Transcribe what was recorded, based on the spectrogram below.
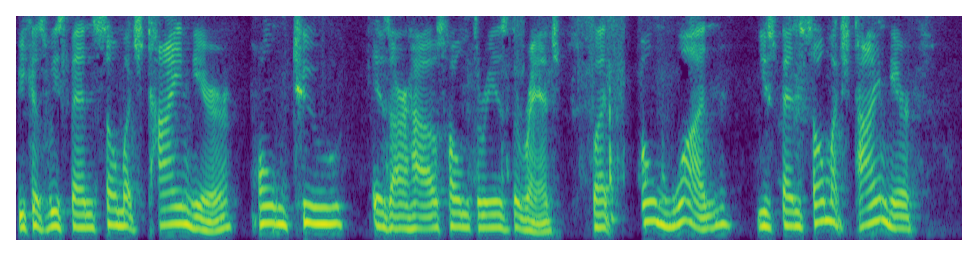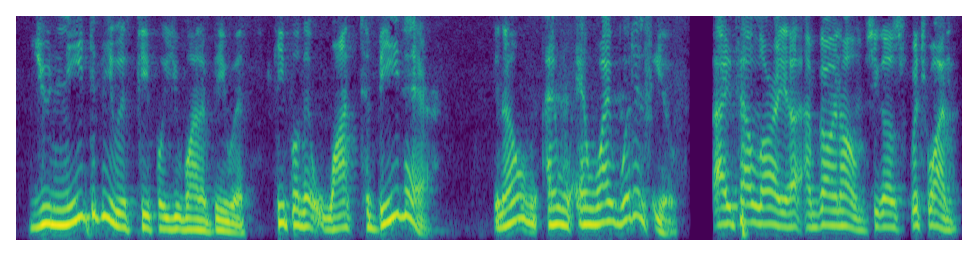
because we spend so much time here. Home two is our house. Home three is the ranch. But home one, you spend so much time here. You need to be with people you want to be with, people that want to be there. You know, and, and why wouldn't you? I tell Lori, uh, I'm going home. She goes, which one?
